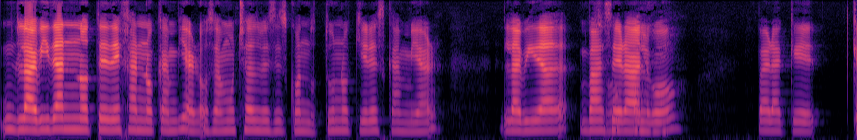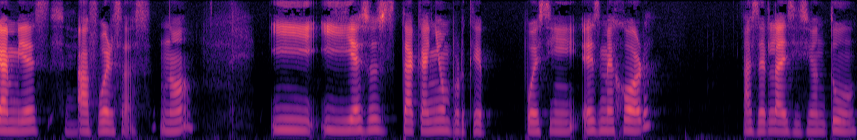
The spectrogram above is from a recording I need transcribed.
la vida no te deja no cambiar. O sea, muchas veces cuando tú no quieres cambiar, la vida va a hacer algo para que cambies a fuerzas, ¿no? Y, y eso está cañón porque, pues sí, es mejor hacer la decisión tú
